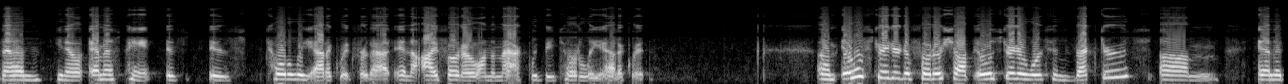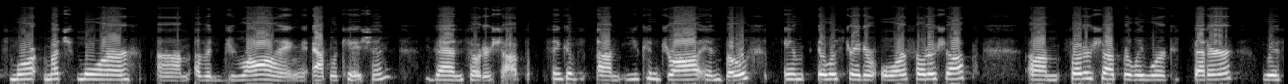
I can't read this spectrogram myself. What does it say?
then you know MS Paint is is totally adequate for that, and iPhoto on the Mac would be totally adequate. Um, Illustrator to Photoshop, Illustrator works in vectors, um, and it's more, much more um, of a drawing application than Photoshop. Think of, um, you can draw in both in Illustrator or Photoshop. Um, Photoshop really works better with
